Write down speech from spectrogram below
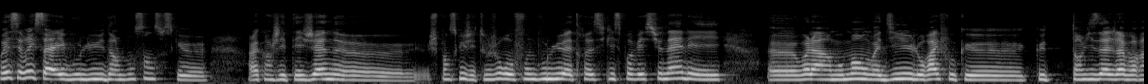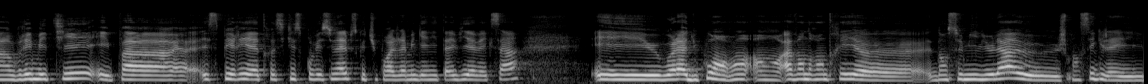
Oui, c'est vrai que ça évolue dans le bon sens parce que quand j'étais jeune, euh, je pense que j'ai toujours au fond voulu être cycliste professionnel et voilà, à un moment, on m'a dit Laura, il faut que, que tu envisages d'avoir un vrai métier et pas espérer être cycliste professionnel parce que tu pourras jamais gagner ta vie avec ça. Et voilà, du coup, avant de rentrer euh, dans ce milieu-là, euh, je pensais que,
